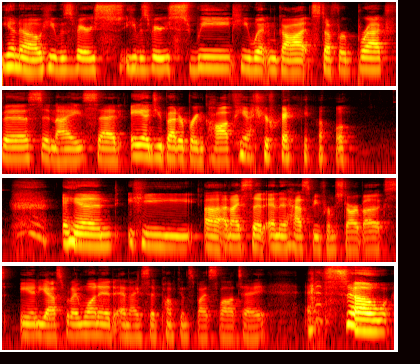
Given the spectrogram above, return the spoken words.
you know he was very he was very sweet. He went and got stuff for breakfast and i said and you better bring coffee on your radio and he uh, and i said and it has to be from starbucks. And he asked what i wanted and i said pumpkin spice latte. And so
